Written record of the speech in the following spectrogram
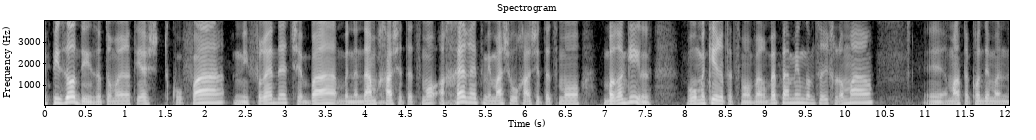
אפיזודי, זאת אומרת, יש תקופה נפרדת שבה בן אדם חש את עצמו אחרת ממה שהוא חש את עצמו ברגיל, והוא מכיר את עצמו, והרבה פעמים גם צריך לומר, אה, אמרת קודם על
